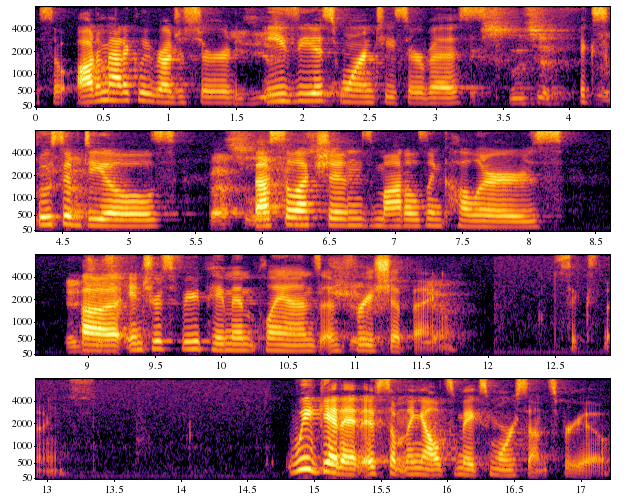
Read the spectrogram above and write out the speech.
so automatically registered, easiest, easiest warranty service, exclusive, exclusive deals, best selections, best selections, models and colors, uh, interest-free payment plans, and free shipping. Yeah. Six things. We get it if something else makes more sense for you.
